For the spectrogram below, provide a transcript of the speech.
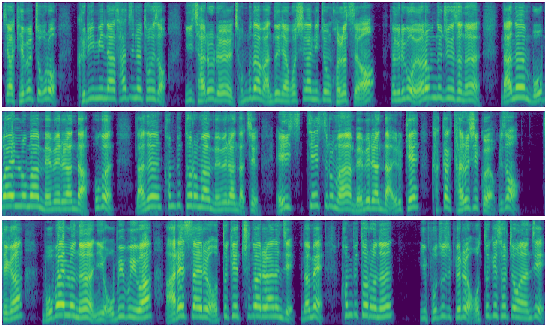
제가 개별적으로 그림이나 사진을 통해서 이 자료를 전부 다 만드냐고 시간이 좀 걸렸어요. 자 그리고 여러분들 중에서는 나는 모바일로만 매매를 한다 혹은 나는 컴퓨터로만 매매를 한다 즉 HTS로만 매매를 한다 이렇게 각각 다르실 거예요. 그래서 제가 모바일로는 이 OBV와 RSI를 어떻게 추가를 하는지 그 다음에 컴퓨터로는 이 보조지표를 어떻게 설정하는지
